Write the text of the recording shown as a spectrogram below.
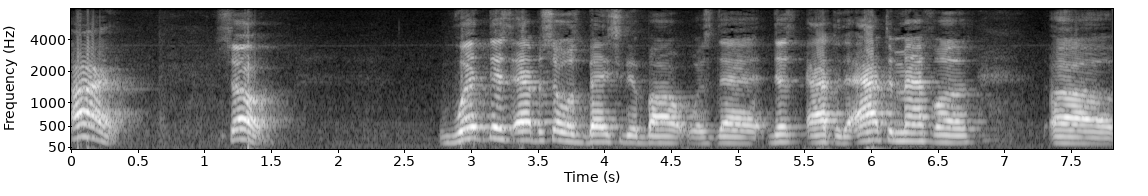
Alright, so what this episode was basically about was that this after the aftermath of uh,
